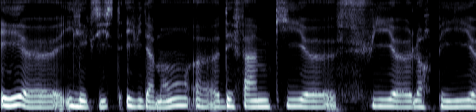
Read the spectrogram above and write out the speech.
et il existe évidemment des femmes qui fuient leur pays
